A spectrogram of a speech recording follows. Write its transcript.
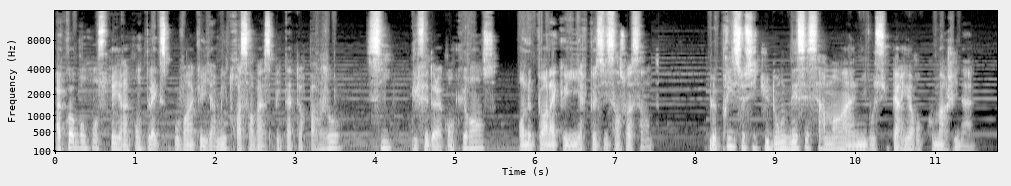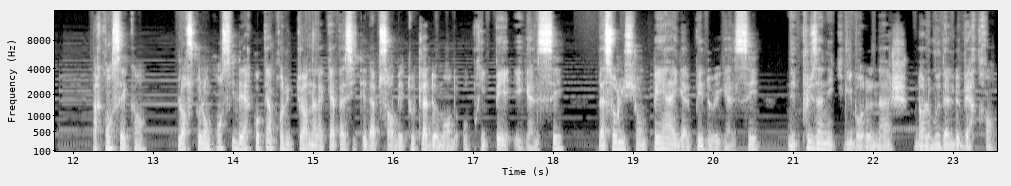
À quoi bon construire un complexe pouvant accueillir 1320 spectateurs par jour si, du fait de la concurrence, on ne peut en accueillir que 660 Le prix se situe donc nécessairement à un niveau supérieur au coût marginal. Par conséquent, Lorsque l'on considère qu'aucun producteur n'a la capacité d'absorber toute la demande au prix P égale C, la solution P1 égale P2 égale C n'est plus un équilibre de Nash dans le modèle de Bertrand.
